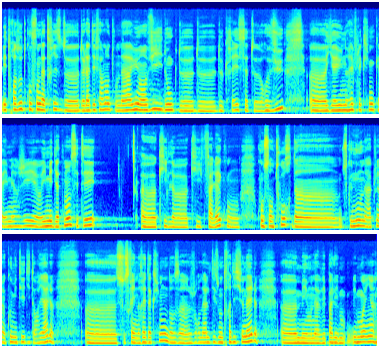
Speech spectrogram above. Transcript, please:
les trois autres cofondatrices de, la Déferlante, on a eu envie donc de, de créer cette revue. il y a eu une réflexion qui a émergé immédiatement. C'était euh, euh, qu'il fallait qu'on s'entoure d'un ce que nous on a appelé un comité éditorial. Euh, ce serait une rédaction dans un journal, disons traditionnel, mais on n'avait pas les, moyens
